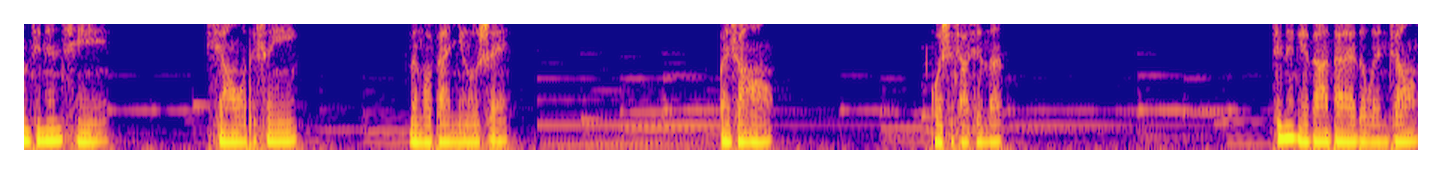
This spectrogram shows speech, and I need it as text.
从今天起，希望我的声音能够伴你入睡。晚上好，我是小仙嫩。今天给大家带来的文章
